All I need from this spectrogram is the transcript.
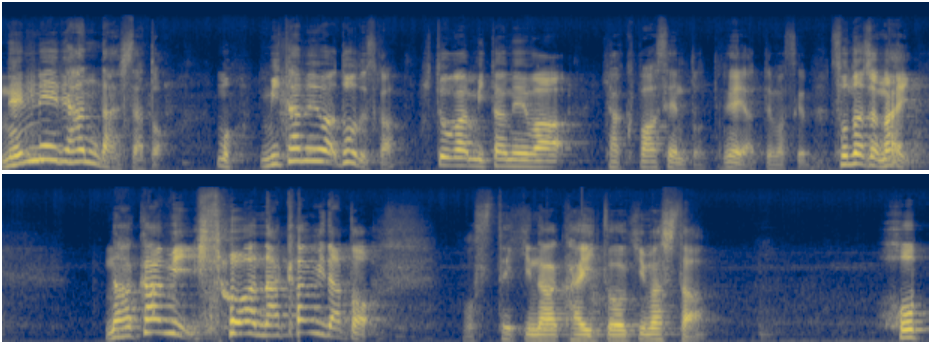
年齢で判断したと。もう見た目はどうですか？人が見た目は100%ってねやってますけど。そんなじゃない。中身人は中身だと。もう素敵な回答きました。ホッ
